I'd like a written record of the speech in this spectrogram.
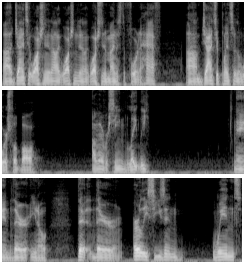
Uh, Giants at Washington. I like Washington. I like Washington minus the four and a half. Um, Giants are playing some of the worst football I've ever seen lately, and their you know their their early season wins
